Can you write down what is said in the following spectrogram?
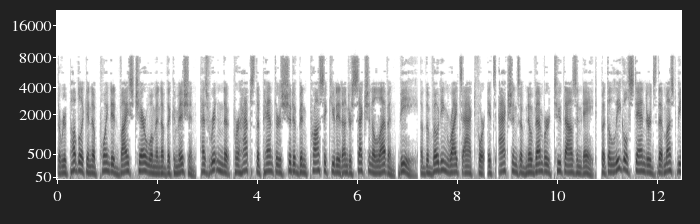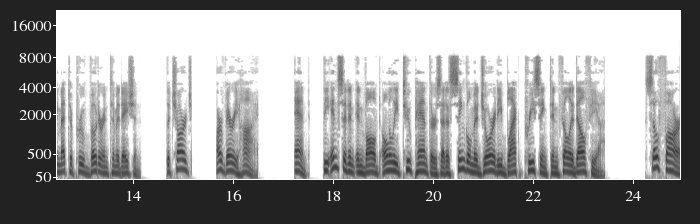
the Republican-appointed vice-chairwoman of the Commission, has written that perhaps the Panthers should have been prosecuted under Section 11 B of the Voting Rights Act for its actions of November 2008, but the legal standards that must be met to prove voter intimidation—the charge—are very high. And the incident involved only two Panthers at a single majority black precinct in Philadelphia. So far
